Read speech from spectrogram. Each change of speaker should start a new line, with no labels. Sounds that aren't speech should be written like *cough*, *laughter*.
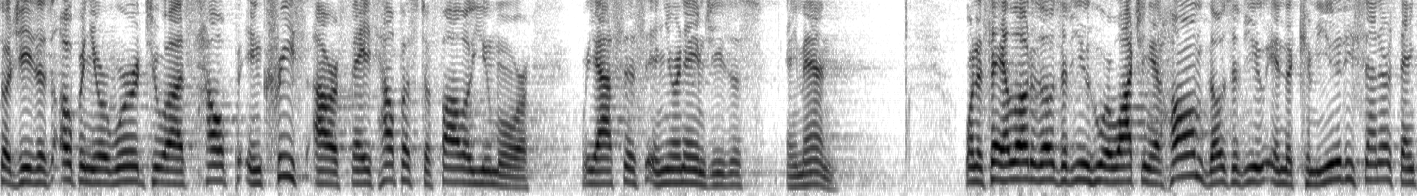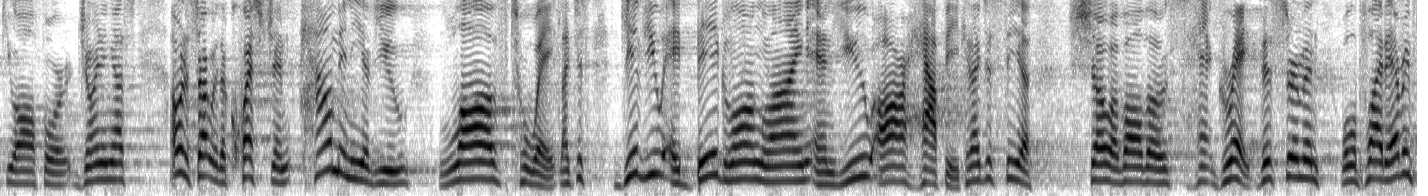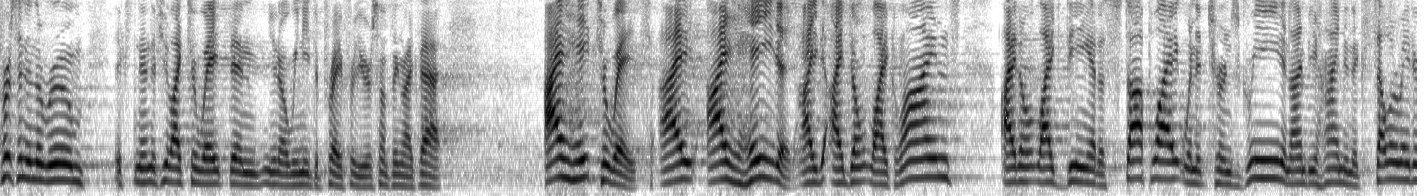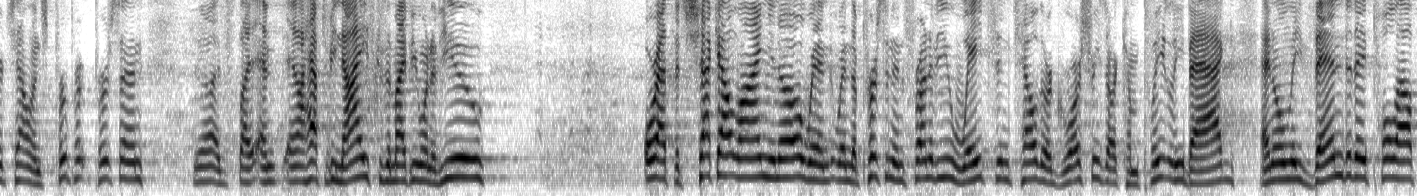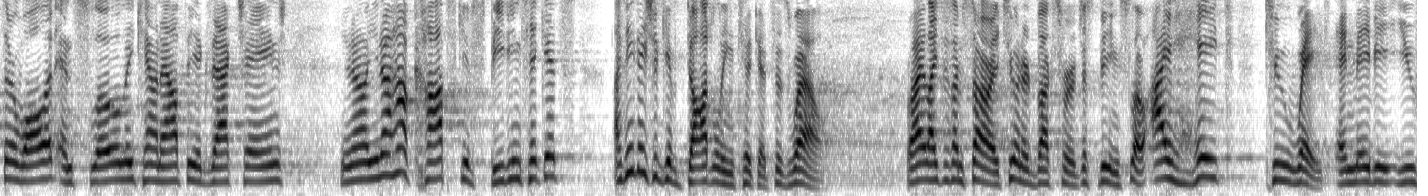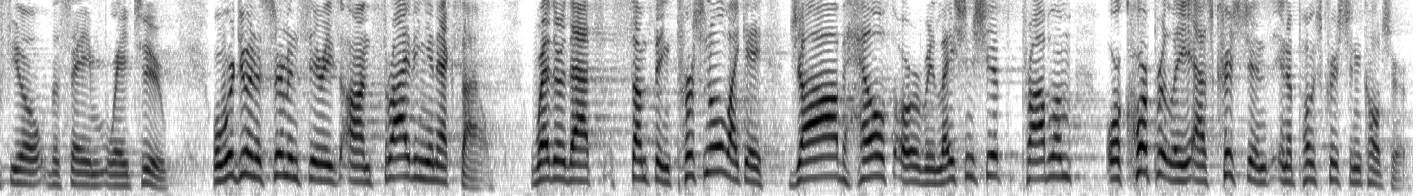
So, Jesus, open your word to us. Help increase our faith. Help us to follow you more. We ask this in your name, Jesus. Amen. I want to say hello to those of you who are watching at home, those of you in the community center. Thank you all for joining us. I want to start with a question How many of you love to wait? Like, just give you a big long line and you are happy. Can I just see a show of all those? Hand- Great. This sermon will apply to every person in the room and if you like to wait, then you know we need to pray for you or something like that. I hate to wait. I, I hate it. I, I don't like lines. I don't like being at a stoplight when it turns green and I'm behind an accelerator challenged per, per person. You know, it's like, and, and I have to be nice because it might be one of you. Or at the checkout line, you know, when, when the person in front of you waits until their groceries are completely bagged, and only then do they pull out their wallet and slowly count out the exact change. You know, you know how cops give speeding tickets? I think they should give dawdling tickets as well. Right? Like just, I'm sorry, 200 bucks for just being slow. I hate to wait, and maybe you feel the same way too. Well, we're doing a sermon series on thriving in exile whether that's something personal like a job, health, or relationship problem, or corporately as Christians in a post Christian culture.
